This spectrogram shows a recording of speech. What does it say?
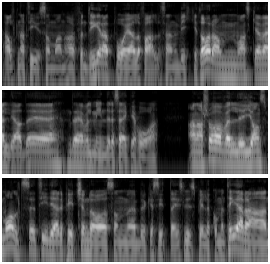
alternativ som man har funderat på i alla fall. Sen vilket av dem man ska välja, det, det är jag väl mindre säker på. Annars så har väl John Smoltz, eh, tidigare pitchen då, som eh, brukar sitta i slutspel och kommentera,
